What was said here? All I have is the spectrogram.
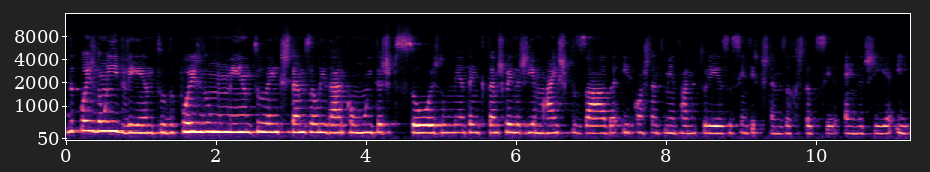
depois de um evento, depois de um momento em que estamos a lidar com muitas pessoas, de um momento em que estamos com a energia mais pesada, ir constantemente à natureza, sentir que estamos a restabelecer a energia. E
